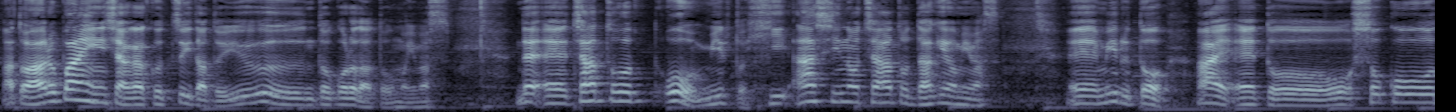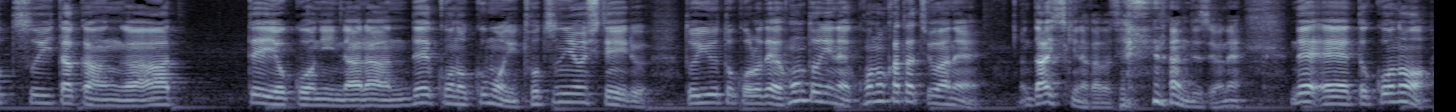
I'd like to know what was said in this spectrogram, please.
あと、アルパイン社がくっついたというところだと思います。で、えー、チャートを見ると、日足のチャートだけを見ます。えー、見ると、はい、えっ、ー、と、底をついた感があって、横に並んで、この雲に突入しているというところで、本当にね、この形はね、大好きな形 なんですよね。で、えっ、ー、と、この、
